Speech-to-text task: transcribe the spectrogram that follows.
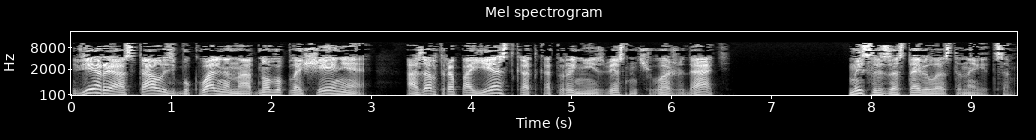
Веры осталось буквально на одно воплощение, а завтра поездка, от которой неизвестно чего ожидать. Мысль заставила остановиться.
